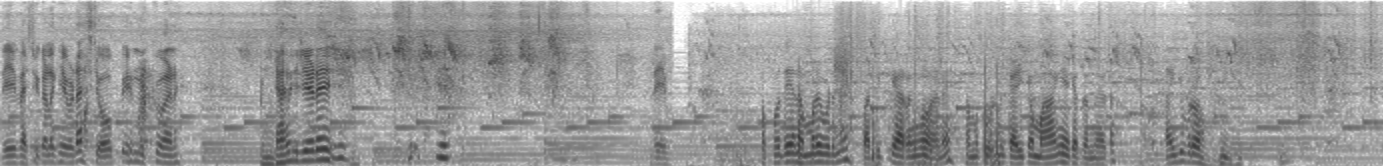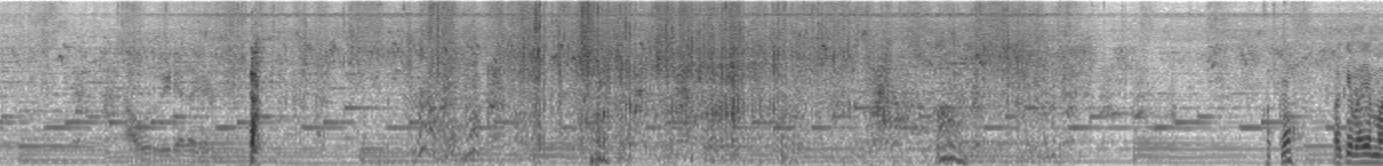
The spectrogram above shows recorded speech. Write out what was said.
ദേ ഈ പശുക്കളൊക്കെ ഇവിടെ സ്റ്റോപ്പ് ചെയ്ത് നിൽക്കുവാണ്. ഉണ്ടാതിരിയടേ അപ്പോൾ ഇതേ നമ്മളിവിടുന്ന് പതുക്കെ ഇറങ്ങുവാണ്. നമുക്ക് ഇവിടുന്ന് കഴിക്കാൻ മാങ്ങയൊക്കെ തന്നെ കേട്ടോ. Thank you bro okay bye അമ്മ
